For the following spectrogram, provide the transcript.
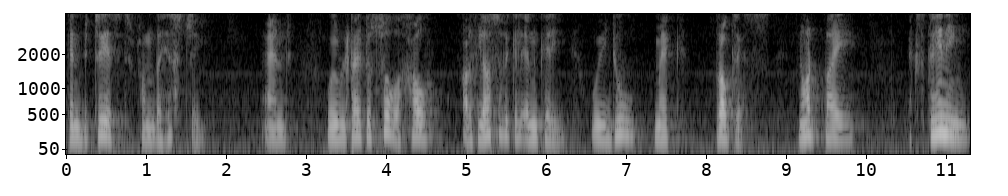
can be traced from the history. And we will try to show how our philosophical inquiry we do make progress not by explaining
